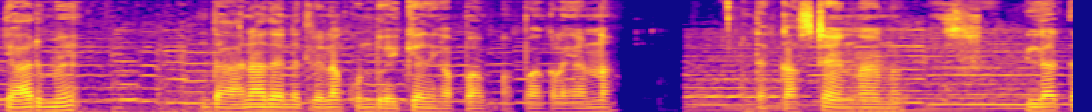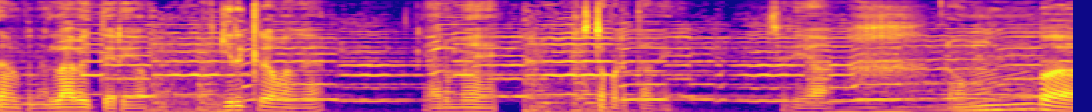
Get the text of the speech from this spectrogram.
யாருமே இந்த அனாதை எண்ணத்துலலாம் கொண்டு வைக்காதீங்க அப்பா அப்பாக்களை. ஏன்னா இந்த கஷ்டம் என்னன்னு இல்லாதவங்களுக்கு நல்லாவே தெரியும். இருக்கிறவங்க யாருமே கஷ்டப்படுத்தாதீங்க. சரியா? ரொம்ப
